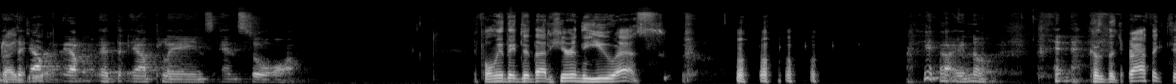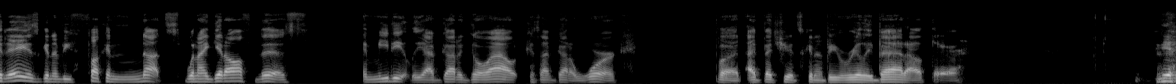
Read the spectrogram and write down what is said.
good, at idea. The air, air, at the airplanes and so on. If only they did that here in the US. yeah, I know. Because the traffic today is going to be fucking nuts. When I get off this, immediately I've got to go out because I've got to work. But I bet you it's going to be really bad out there. Yeah.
